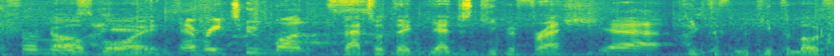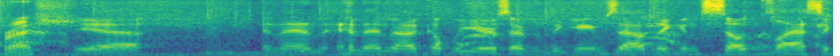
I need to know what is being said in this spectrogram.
for Oh most boy, games. every two months. that's what they. Yeah, just keep it fresh. yeah, Keep the keep the mode fresh. yeah. And then, and then a couple years after the game's out, they can sell classic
